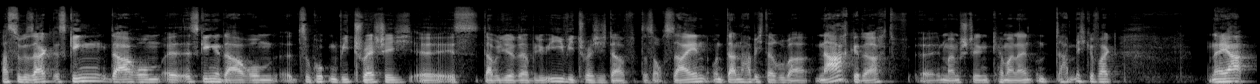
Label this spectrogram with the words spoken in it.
hast du gesagt, es ging darum, äh, es ginge darum äh, zu gucken, wie trashig äh, ist WWE, wie trashig darf das auch sein. Und dann habe ich darüber nachgedacht äh, in meinem stillen Kämmerlein und habe mich gefragt, naja,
